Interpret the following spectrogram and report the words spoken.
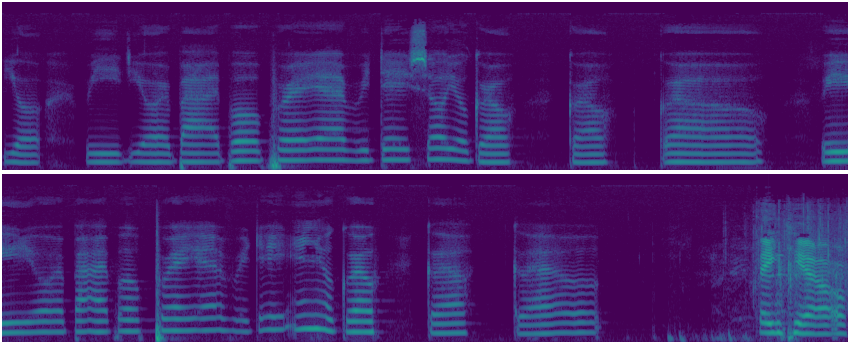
your read your Bible, pray every day so you'll grow, grow, grow. Read your Bible, pray every day, and you'll grow, grow, grow. Thank you.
